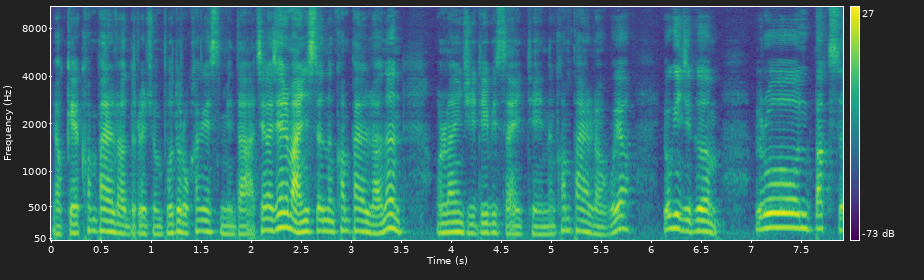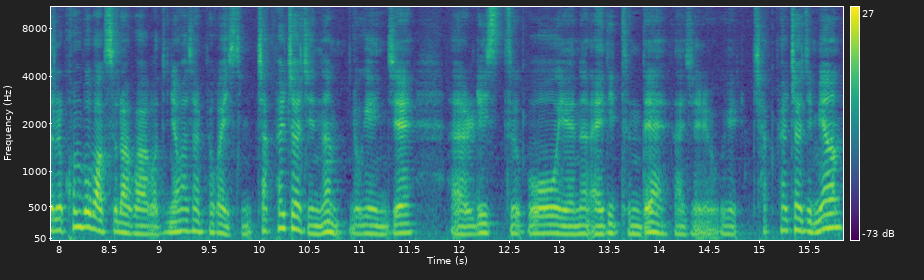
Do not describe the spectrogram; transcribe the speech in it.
몇 개의 컴파일러들을 좀 보도록 하겠습니다. 제가 제일 많이 쓰는 컴파일러는 온라인 GDB 사이트에 있는 컴파일러고요. 여기 지금 이런 박스를 콤보 박스라고 하거든요. 화살표가 있으면 쫙 펼쳐지는 요게 이제 리스트고 얘는 에디트인데 사실 여기 착 펼쳐지면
